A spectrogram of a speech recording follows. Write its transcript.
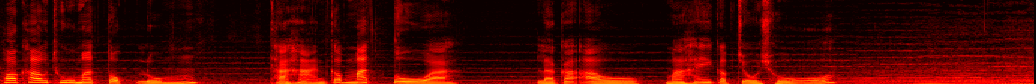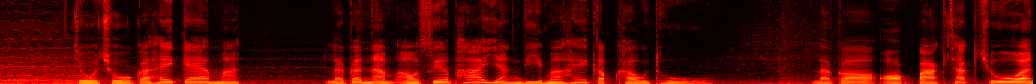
พอเขาทูมาตกหลุม ทหารก็มัดตัว แล้วก็เอามาให้กับโจโฉ โจโฉก็ให้แก้มัด แล้วก็นำเอาเสื้อผ้าอย่างดีมาให้กับเขาทู แล้วก็ออกปากชักชวน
